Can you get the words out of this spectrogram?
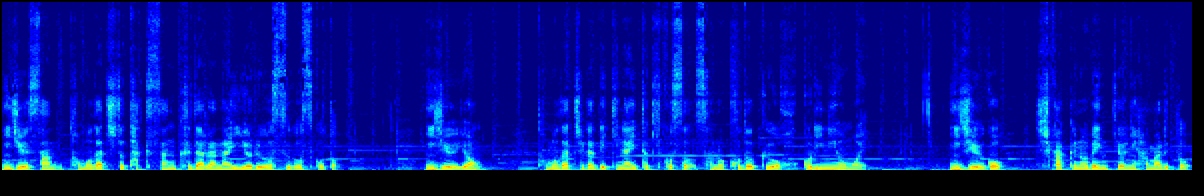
23友達とたくさんくだらない夜を過ごすこと。24友達ができない時こそその孤独を誇りに思え。25資格の勉強にはまると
